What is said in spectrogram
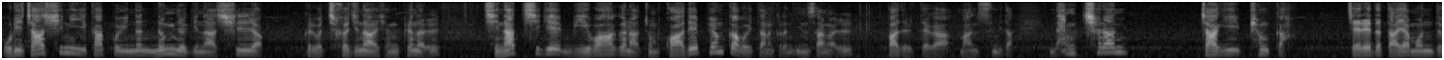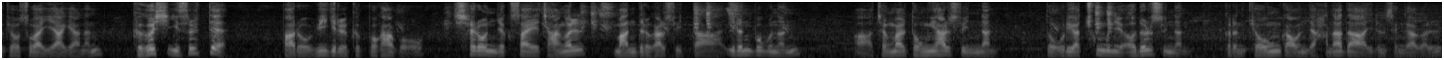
우리 자신이 갖고 있는 능력이나 실력 그리고 처지나 형편을 지나치게 미화하거나 좀 과대평가하고 있다는 그런 인상을 받을 때가 많습니다. 냉철한 자기 평가 제레드 다이아몬드 교수가 이야기하는 그것이 있을 때 바로 위기를 극복하고 새로운 역사의 장을 만들어 갈 수 있다. 이런 부분은 아, 정말 동의할 수 있는 또 우리가 충분히 얻을 수 있는 그런 교훈 가운데 하나다 이런 생각을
